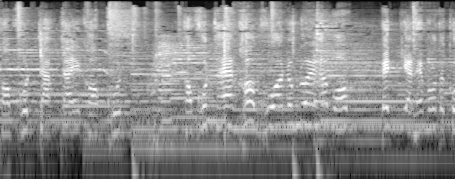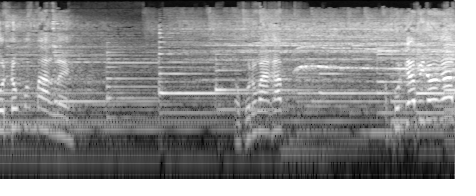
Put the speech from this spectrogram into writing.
ขอบคุณจากใจขอบคุณ ขอบคุณแทนครอบครัวนุ๊กด้วยครับผม เป็นเกียรติให้มงตระกูลนุ๊กมาก ๆ เลย ขอบคุณมากครับ ขอบคุณครับพี่น้องครับ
